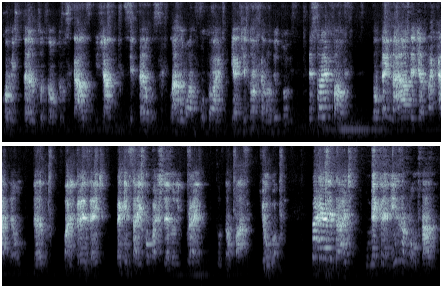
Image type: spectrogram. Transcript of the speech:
como em tantos outros casos que já citamos lá no Moto.org e aqui no nosso canal do YouTube, a história é falsa. Não tem nada de atacadão dando vale presente para quem sair compartilhando o link por aí. Tudo não passa de um golpe. Na realidade, o mecanismo apontado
